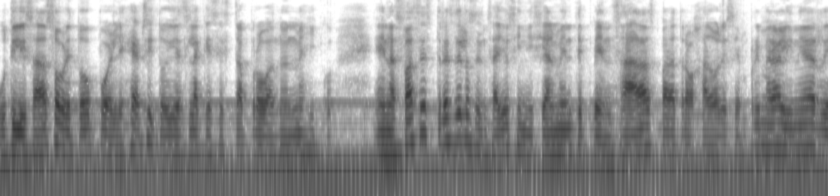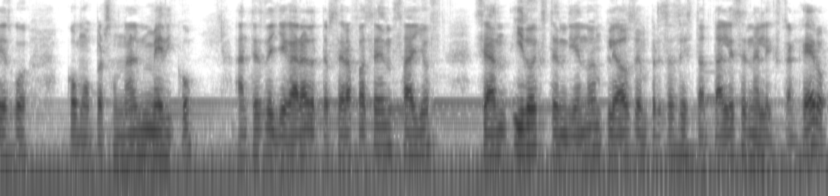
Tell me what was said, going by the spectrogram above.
utilizada sobre todo por el ejército y es la que se está probando en México. En las fases 3 de los ensayos inicialmente pensadas para trabajadores en primera línea de riesgo como personal médico, antes de llegar a la tercera fase de ensayos, se han ido extendiendo a empleados de empresas estatales en el extranjero,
